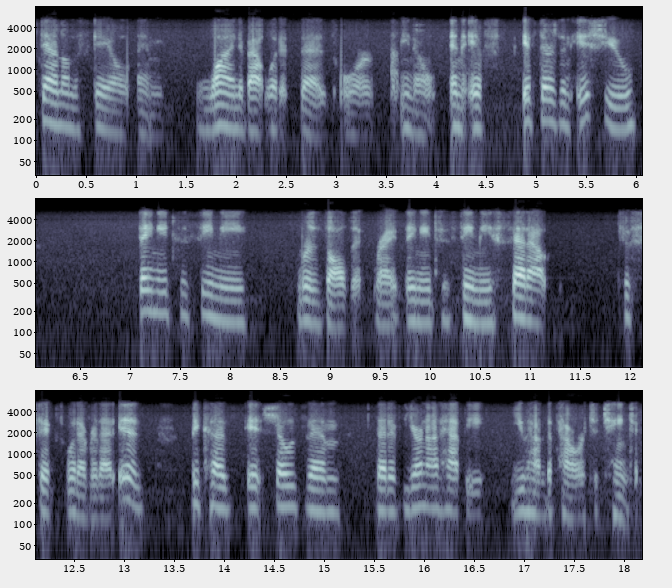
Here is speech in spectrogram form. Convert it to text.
stand on the scale and whine about what it says or you know and if if there's an issue they need to see me resolve it right? They need to see me set out to fix whatever that is because it shows them that if you're not happy you have the power to change it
